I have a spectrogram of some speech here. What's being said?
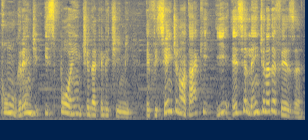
como o grande expoente daquele time, eficiente no ataque e excelente na defesa.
